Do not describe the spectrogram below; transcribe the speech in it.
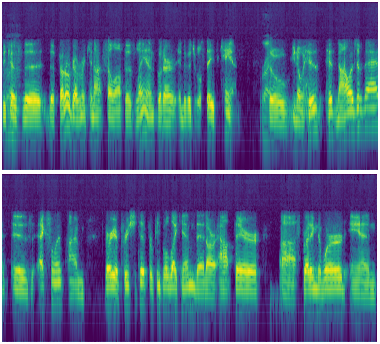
because the the federal government cannot sell off those lands, but our individual states can. right. So you know his his knowledge of that is excellent. I'm very appreciative for people like him that are out there uh, spreading the word and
